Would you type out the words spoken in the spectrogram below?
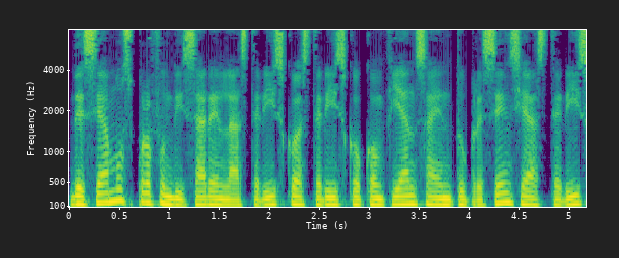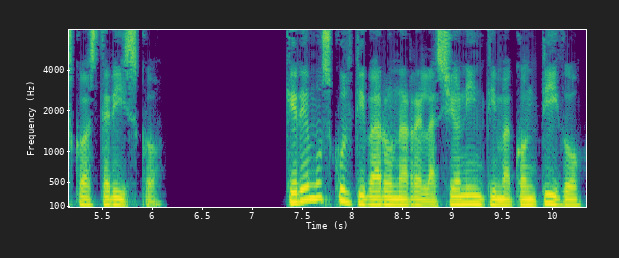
deseamos profundizar en la asterisco asterisco confianza en tu presencia asterisco asterisco. Queremos cultivar una relación íntima contigo,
